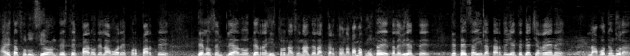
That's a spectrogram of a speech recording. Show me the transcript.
a esta solución de este paro de labores por parte de los empleados del Registro Nacional de las Personas. Vamos con ustedes, televidentes de TCI, la tarde oyentes de HRN, La Voz de Honduras.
